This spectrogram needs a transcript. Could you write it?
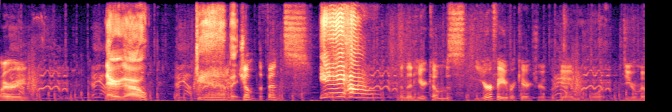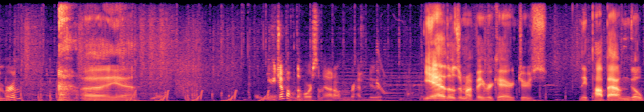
All right. There you go. Jump it. Jump the fence. Yeah. And then here comes your favorite character of the game. Do you remember him? Uh, yeah. You can jump off the horse somehow. I don't remember how to do it. Yeah, those are my favorite characters. They pop out and go.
